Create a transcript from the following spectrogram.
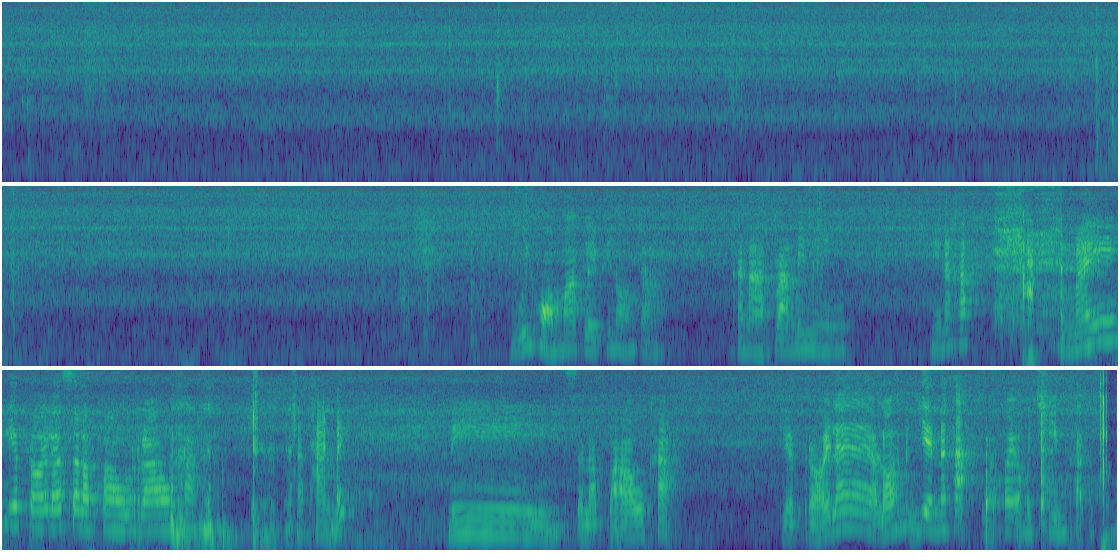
อุ้ยหอมมากเลยพี่น้องจ้ะขนาดวานไม่มี นี่นะคะ เห็นไหมเรียบร้อยแล้วซาลาเปาเราค่ะน่าทานไหมนี่ซาลาเปาค่ะ เรียบร้อยแล้วรอให้มันเย็นนะคะ แล้วค่อยเอามาชิมค่ะทุกคน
